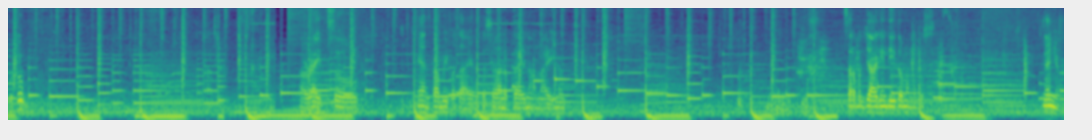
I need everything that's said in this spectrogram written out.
Busog. Alright, so yan, tambay pa tayo. Tapos hanap tayo ng mainom. Sarap mag-jogging dito mga boss. Yan yun.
